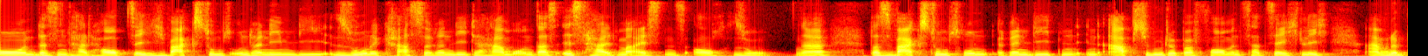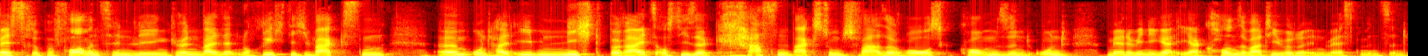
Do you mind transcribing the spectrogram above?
und das sind halt hauptsächlich Wachstumsunternehmen, die so eine krasse Rendite haben. Und das ist halt meistens auch so. Ne? Dass Wachstumsrenditen in absoluter Performance tatsächlich einfach eine bessere Performance hinlegen können, weil sie halt noch richtig wachsen ähm, und halt eben nicht bereits aus dieser krassen Wachstumsphase rausgekommen sind und mehr oder weniger eher konservativere Investments sind.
